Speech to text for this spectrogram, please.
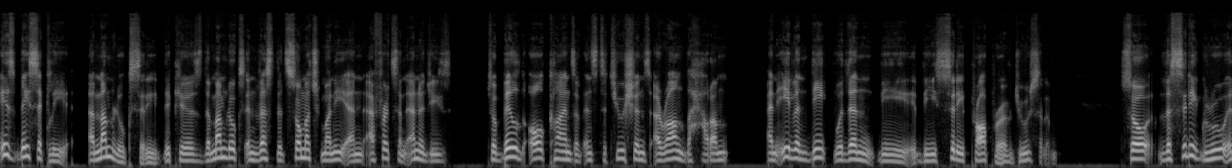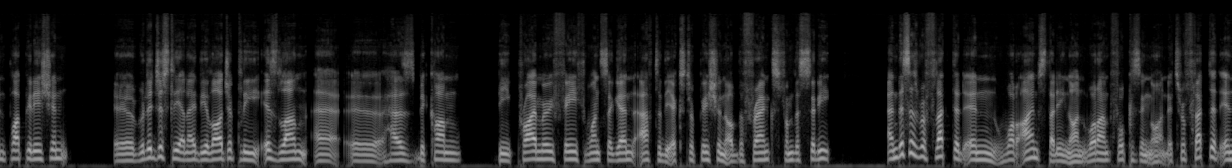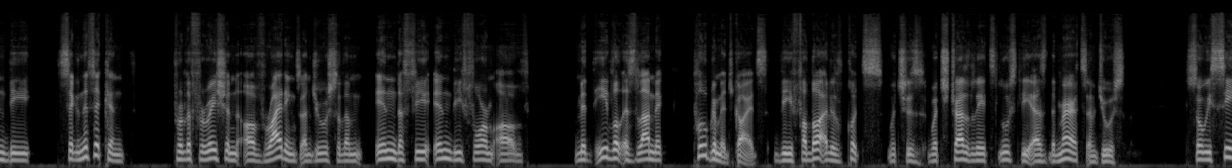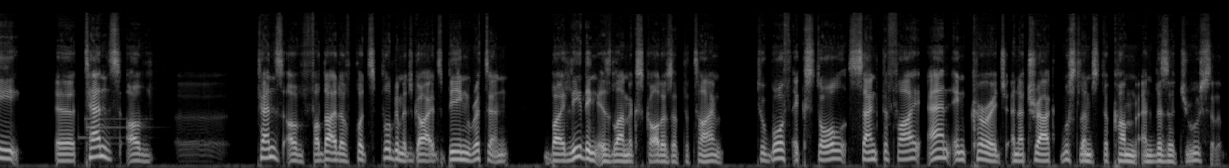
is basically a Mamluk city because the Mamluks invested so much money and efforts and energies to build all kinds of institutions around the Haram and even deep within the, the city proper of Jerusalem. So the city grew in population. Uh, religiously and ideologically, Islam uh, uh, has become the primary faith once again after the extirpation of the Franks from the city. And this is reflected in what I'm studying on, what I'm focusing on. It's reflected in the significant proliferation of writings on Jerusalem in the fee- in the form of medieval Islamic pilgrimage guides, the Fada'il al-Quds, which is which translates loosely as the merits of Jerusalem. So we see uh, tens of tens of Fada'il of Quds pilgrimage guides being written by leading Islamic scholars at the time to both extol, sanctify, and encourage and attract Muslims to come and visit Jerusalem.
